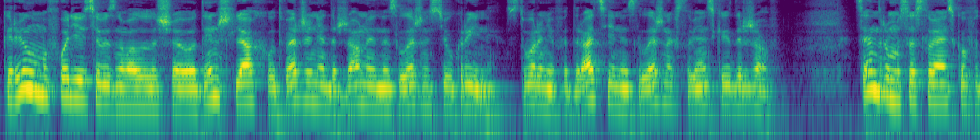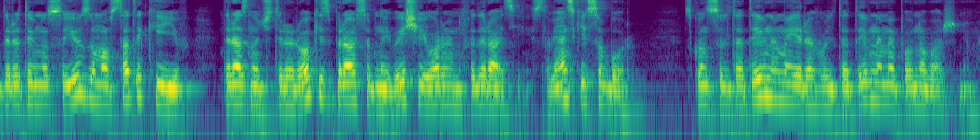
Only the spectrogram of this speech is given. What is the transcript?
Кирило Мефодіївці визнавали лише один шлях утвердження державної незалежності України створення Федерації незалежних слов'янських держав. Центром Усеслов'янського федеративного союзу мав стати Київ, де раз на 4 роки збирався б найвищий орган Федерації Слов'янський собор з консультативними і регулятивними повноваженнями.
